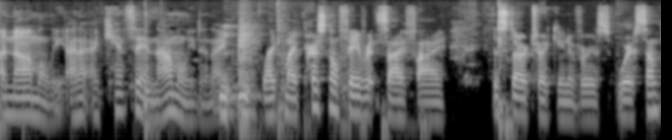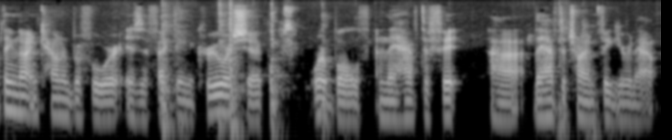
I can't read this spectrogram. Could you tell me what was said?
anomaly. I, I can't say anomaly tonight. like my personal favorite sci-fi, the Star Trek universe, where something not encountered before is affecting the crew or ship, or both, and they have to fit. Uh, they have to try and figure it out.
